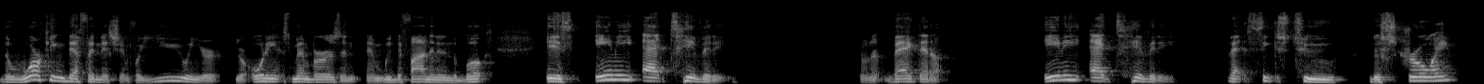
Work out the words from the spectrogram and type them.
the working definition for you and your, your audience members, and, and we define it in the book, is any activity. I'm going to back that up. Any activity that seeks to destroy,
